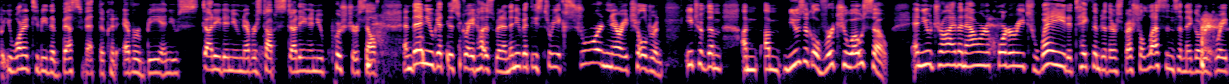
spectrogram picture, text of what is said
but you wanted to be the best vet that could ever be. And you studied and you never stopped studying and you pushed yourself. And then you get this great husband. And then you get these three extraordinary children, each of them a, a musical virtuoso. And you drive an hour and a quarter each way to take them to their special lessons. And they go to great,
